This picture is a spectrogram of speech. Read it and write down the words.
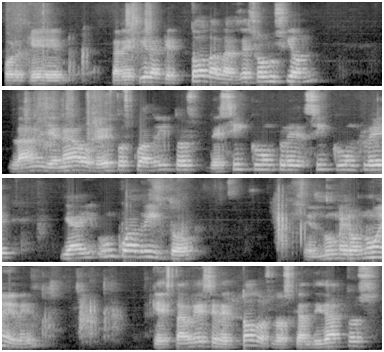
porque pareciera que toda la resolución la han llenado de estos cuadritos de sí cumple, sí cumple, y hay un cuadrito, el número 9, que establece de todos los candidatos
